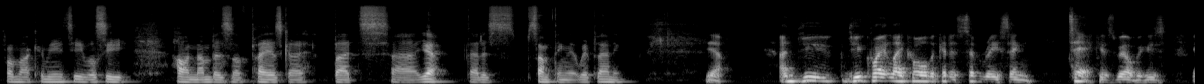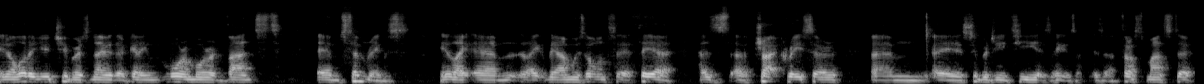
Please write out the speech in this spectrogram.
from our community. We'll see how numbers of players go. But uh, yeah, that is something that we're planning. Yeah. And do you do you quite like all the kind of sim racing tech as well? Because you know a lot of YouTubers now they're getting more and more advanced um, sim rigs. You know, like um, like the Amazon Thea has a track racer, um, a Super GT, I think is a, is a Thrustmaster,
